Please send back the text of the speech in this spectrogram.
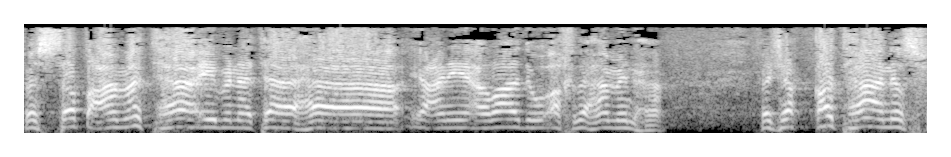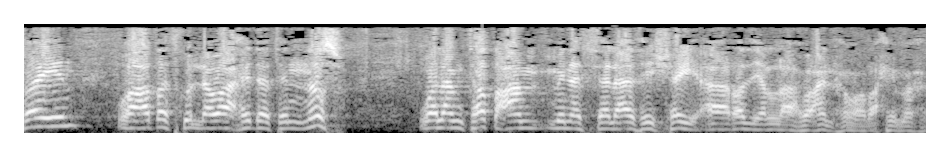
فاستطعمتها ابنتاها يعني أرادوا أخذها منها. فشقتها نصفين وأعطت كل واحدة النصف ولم تطعم من الثلاث شيئا رضي الله عنها ورحمها.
